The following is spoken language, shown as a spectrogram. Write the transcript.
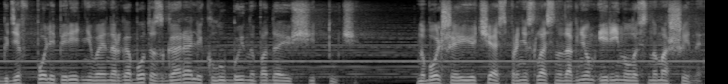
где в поле переднего энергобота сгорали клубы нападающей тучи. Но большая ее часть пронеслась над огнем и ринулась на машины.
